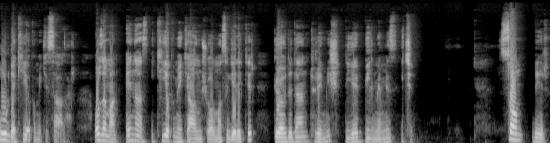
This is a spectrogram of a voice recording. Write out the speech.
buradaki yapım eki sağlar. O zaman en az iki yapım eki almış olması gerekir. Gövdeden türemiş diyebilmemiz için. Son bir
